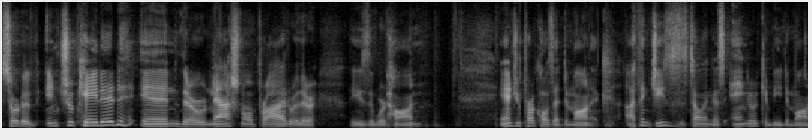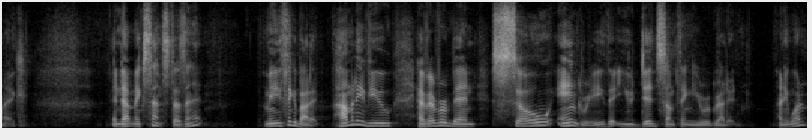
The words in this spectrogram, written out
sort of intricated in their national pride or their, they use the word Han. Andrew Park calls that demonic. I think Jesus is telling us anger can be demonic. And that makes sense, doesn't it? I mean, you think about it. How many of you have ever been so angry that you did something you regretted? Anyone?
